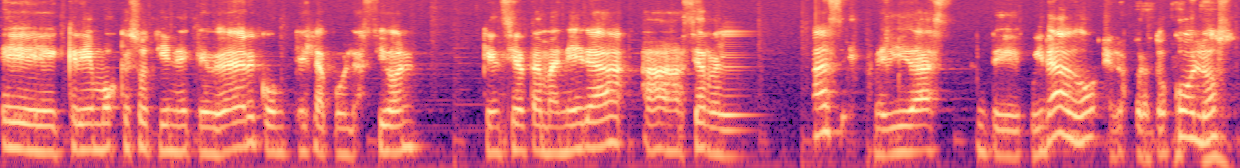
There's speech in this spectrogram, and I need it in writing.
Eh, creemos que eso tiene que ver con que es la población que en cierta manera hace las medidas de cuidado en los protocolos,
